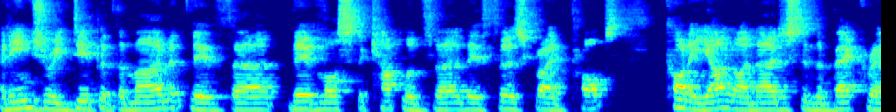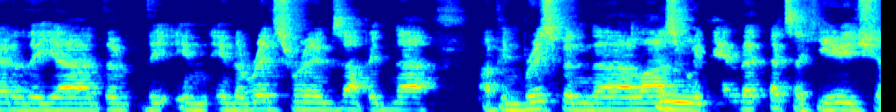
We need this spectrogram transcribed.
an injury dip at the moment. They've uh, they've lost a couple of uh, their first grade props. Connor Young, I noticed in the background of the uh, the, the in, in the Reds rooms up in uh, up in Brisbane last mm. weekend. That, that's a huge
